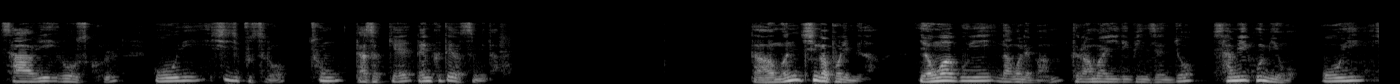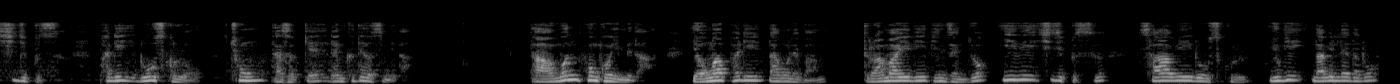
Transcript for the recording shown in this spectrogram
4위 로스쿨, 5위 시지프스로 총 5개 랭크되었습니다. 다음은 싱가포르입니다. 영화 9위 낙원의 밤, 드라마 1위 빈센조, 3위 구미호, 5위 시지프스, 8위 로스쿨로 총 5개 랭크되었습니다. 다음은 홍콩입니다. 영화 8위 낙원의 밤, 드라마 1위 빈센조, 2위 시지프스, 4위 로스쿨, 6위 나빌레다로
